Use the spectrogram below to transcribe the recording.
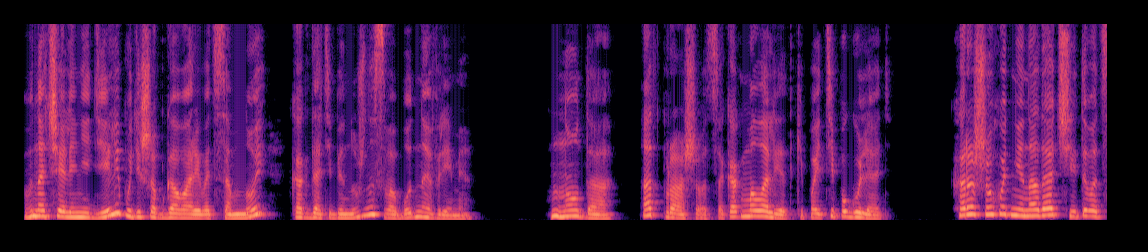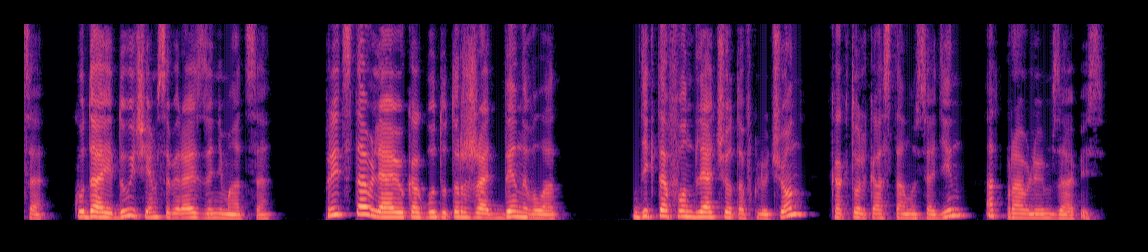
«В начале недели будешь обговаривать со мной когда тебе нужно свободное время. Ну да, отпрашиваться, как малолетки, пойти погулять. Хорошо, хоть не надо отчитываться, куда иду и чем собираюсь заниматься. Представляю, как будут ржать Дэн и Влад. Диктофон для отчета включен, как только останусь один, отправлю им запись.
